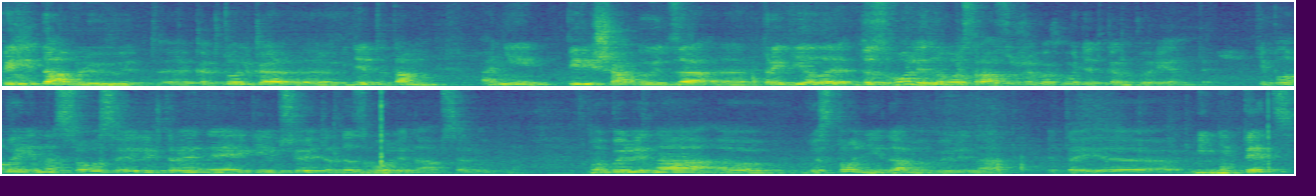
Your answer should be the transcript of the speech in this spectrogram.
передавливают, э, как только э, где-то там они перешагивают за э, пределы дозволенного, сразу же выходят конкуренты. Тепловые насосы, электроэнергия, все это дозволено абсолютно. Мы были на, э, в Эстонии, да, мы были на этой э, мини-ТЭЦ,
